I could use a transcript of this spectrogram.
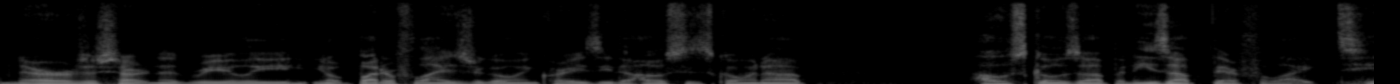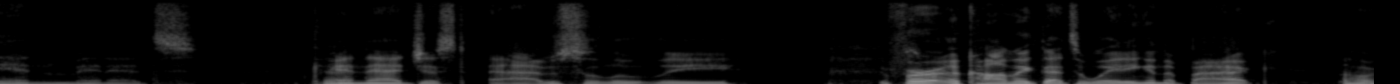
nerves are starting to really, you know, butterflies are going crazy. The host is going up. Host goes up, and he's up there for like ten minutes. Okay. And that just absolutely, for a comic that's waiting in the back oh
